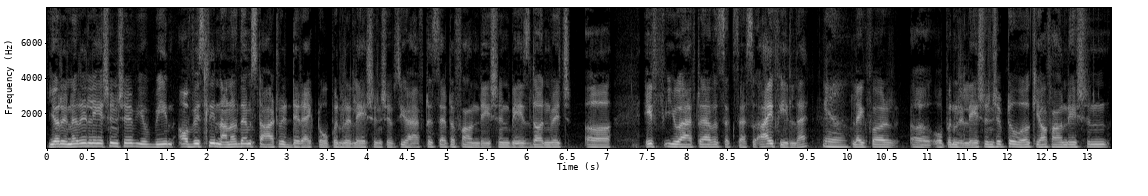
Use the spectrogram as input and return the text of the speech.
you're in a relationship, you've been obviously none of them start with direct open relationships. You have to set a foundation based on which, uh, if you have to have a success, I feel that Yeah. like for uh, open relationship to work your foundation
